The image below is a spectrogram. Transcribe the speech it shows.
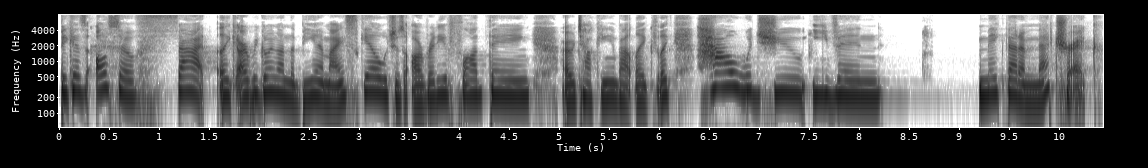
Because also fat, like are we going on the BMI scale, which is already a flawed thing? Are we talking about like like how would you even make that a metric?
